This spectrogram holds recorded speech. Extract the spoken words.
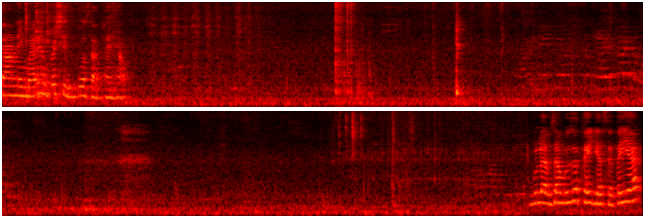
સાવણી મારે ને પછી જ પોસા થાય હાવ. ગુલાબ જાંબુ જો થઈ જશે તૈયાર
